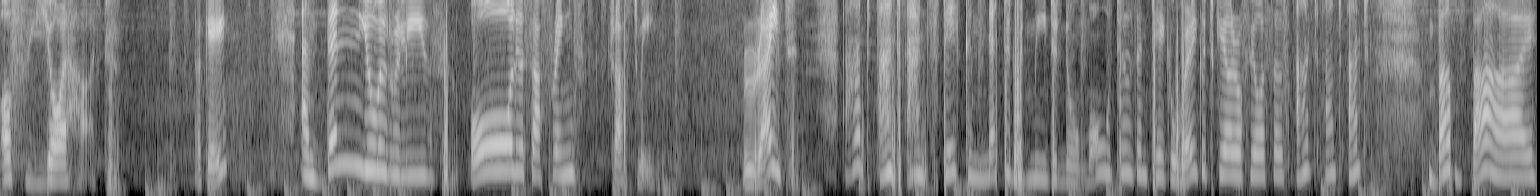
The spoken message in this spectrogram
of your heart. Okay? And then you will release all your sufferings. Trust me. Right? And and and stay connected with me to know more. Till then, take very good care of yourself and and and bye bye.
